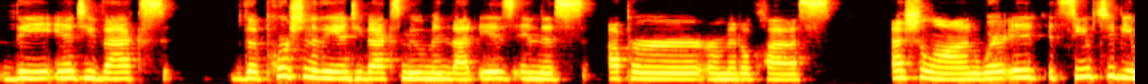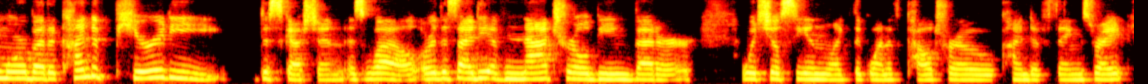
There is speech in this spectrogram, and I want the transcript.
the anti-vax, the portion of the anti-vax movement that is in this upper or middle class echelon, where it, it seems to be more about a kind of purity discussion as well, or this idea of natural being better, which you'll see in like the Gwyneth Paltrow kind of things, right?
